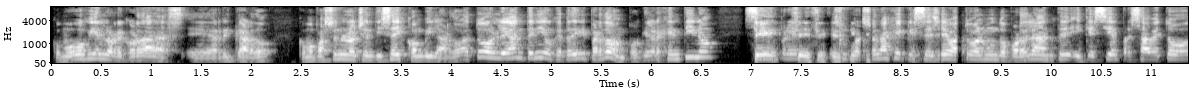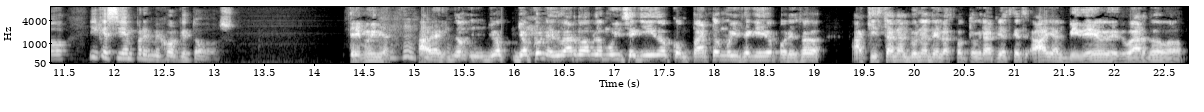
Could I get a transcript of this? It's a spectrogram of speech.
como vos bien lo recordás, eh, Ricardo, como pasó en el 86 con Bilardo, a todos le han tenido que pedir perdón, porque el argentino siempre es un personaje que se lleva a todo el mundo por delante y que siempre sabe todo y que siempre es mejor que todos. Sí, muy bien. A ver, yo, yo con Eduardo hablo muy seguido, comparto muy seguido, por eso aquí están algunas de las fotografías que hay al video de Eduardo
